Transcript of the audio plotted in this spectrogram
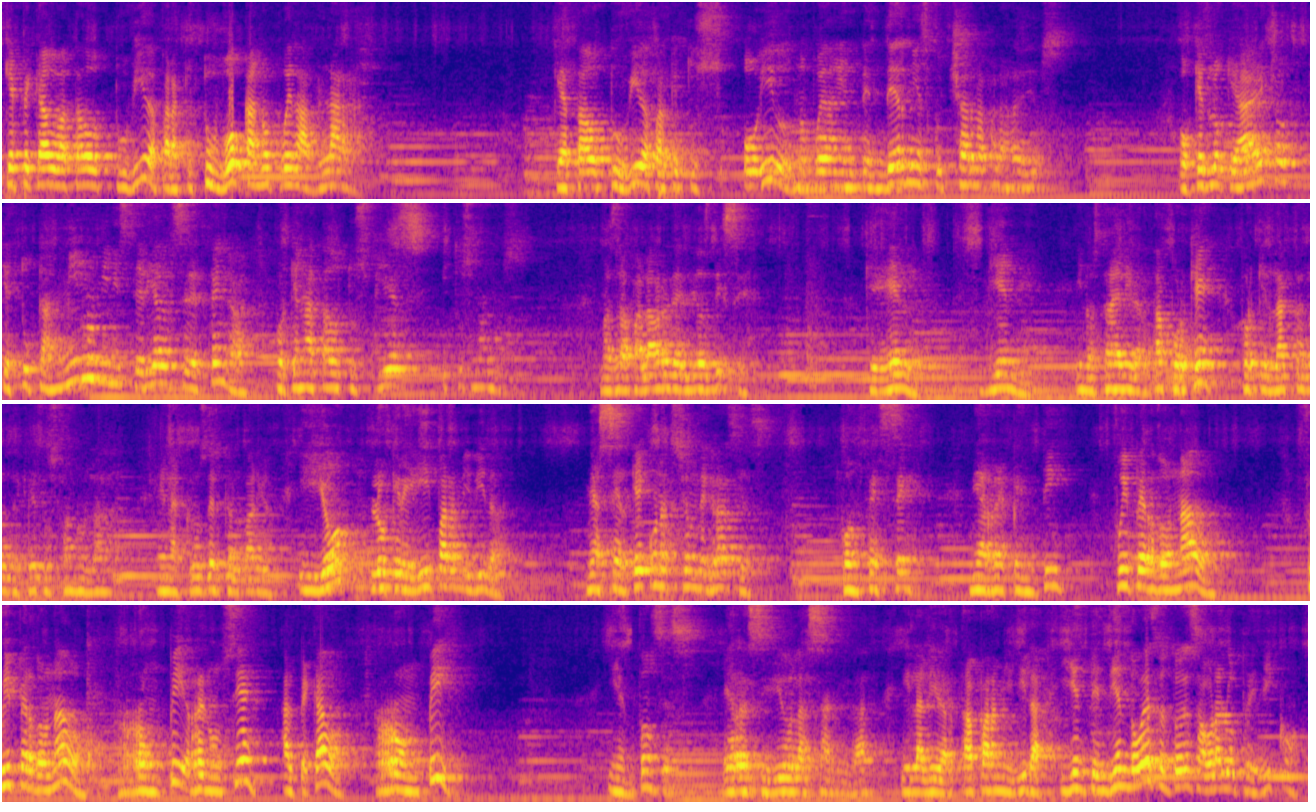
¿Qué pecado ha atado tu vida para que tu boca no pueda hablar? que ha atado tu vida para que tus oídos no puedan entender ni escuchar la palabra de Dios? ¿O qué es lo que ha hecho que tu camino ministerial se detenga porque han atado tus pies y tus manos? Mas la palabra de Dios dice que Él viene y nos trae libertad. ¿Por qué? Porque el acta de los decretos fue anulado en la cruz del Calvario. Y yo lo creí para mi vida. Me acerqué con acción de gracias. Confesé. Me arrepentí. Fui perdonado. Fui perdonado. Rompí, renuncié al pecado. Rompí. Y entonces he recibido la sanidad y la libertad para mi vida. Y entendiendo eso, entonces ahora lo predico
